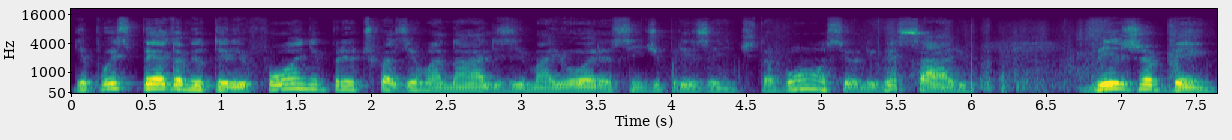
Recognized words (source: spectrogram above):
Depois pega meu telefone para eu te fazer uma análise maior assim de presente, tá bom? É seu aniversário. Veja bem,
